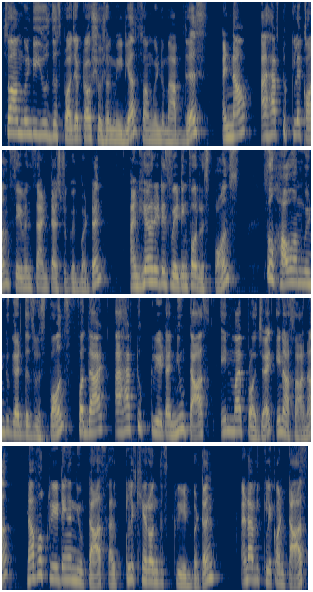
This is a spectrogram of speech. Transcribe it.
So I'm going to use this project of social media. So I'm going to map this and now I have to click on save and send test request button and here it is waiting for response. So how I'm going to get this response? For that, I have to create a new task in my project in Asana. Now for creating a new task, I'll click here on this create button and I will click on task.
